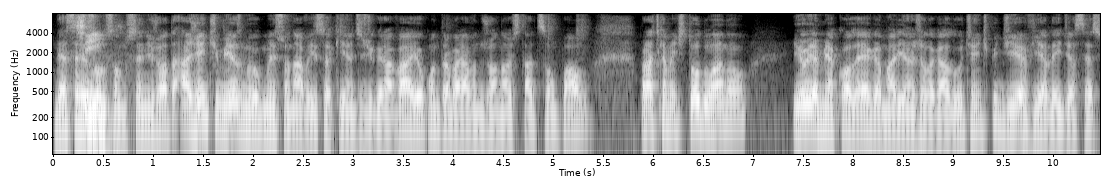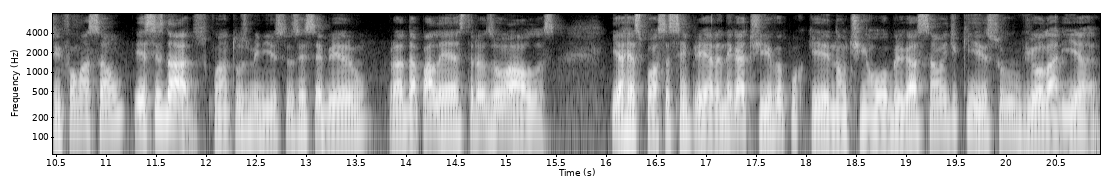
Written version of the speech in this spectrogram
Dessa resolução Sim. do CNJ. A gente mesmo, eu mencionava isso aqui antes de gravar, eu quando trabalhava no Jornal Estado de São Paulo, praticamente todo ano, eu e a minha colega Maria Ângela Galucci, a gente pedia, via lei de acesso à informação, esses dados, quanto os ministros receberam para dar palestras ou aulas. E a resposta sempre era negativa, porque não tinham obrigação e de que isso violaria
